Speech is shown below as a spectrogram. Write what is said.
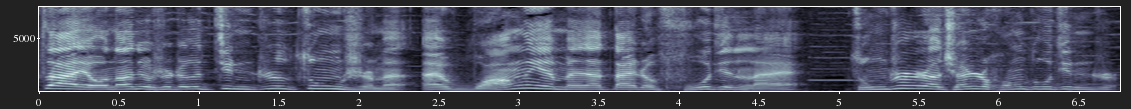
再有呢，就是这个禁之宗室们，哎，王爷们啊，带着福进来。总之啊，全是皇族禁制，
